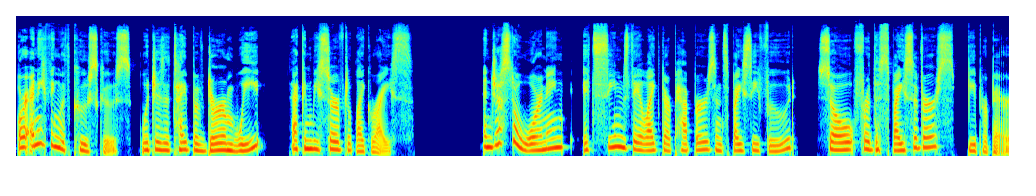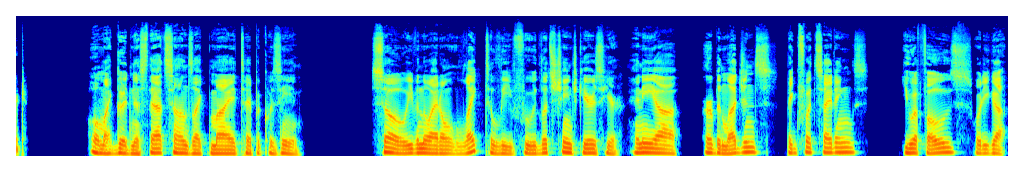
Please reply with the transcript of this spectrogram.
or anything with couscous, which is a type of durum wheat that can be served like rice. And just a warning, it seems they like their peppers and spicy food, so for the spice averse, be prepared. Oh my goodness, that sounds like my type of cuisine. So, even though I don't like to leave food, let's change gears here. Any uh, urban legends, Bigfoot sightings, UFOs? What do you got?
